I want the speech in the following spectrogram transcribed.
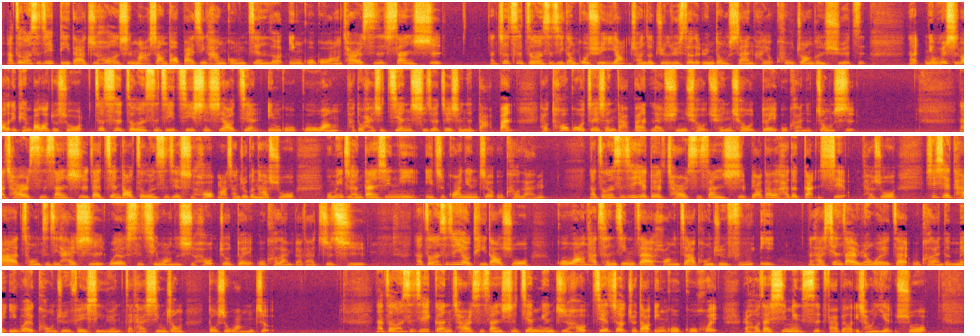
那泽伦斯基抵达之后呢，是马上到白金汉宫见了英国国王查尔斯三世。那这次泽伦斯基跟过去一样，穿着军绿色的运动衫，还有裤装跟靴子。那《纽约时报》的一篇报道就说，这次泽伦斯基即使是要见英国国王，他都还是坚持着这身的打扮，还有透过这身打扮来寻求全球对乌克兰的重视。那查尔斯三世在见到泽伦斯基的时候，马上就跟他说：“我们一直很担心你，一直挂念着乌克兰。”那泽伦斯基也对查尔斯三世表达了他的感谢。他说：“谢谢他从自己还是威尔斯亲王的时候就对乌克兰表达支持。”那泽伦斯基也有提到说，国王他曾经在皇家空军服役。那他现在也认为，在乌克兰的每一位空军飞行员，在他心中都是王者。那泽伦斯基跟查尔斯三世见面之后，接着就到英国国会，然后在西敏寺发表了一场演说。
